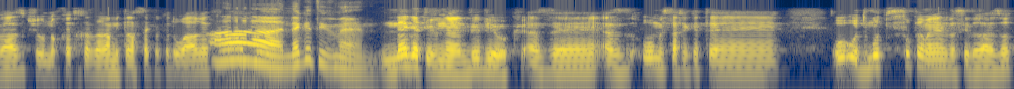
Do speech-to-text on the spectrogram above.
ואז כשהוא נוחת חזרה מתרסק בכדור הארץ. אה, נגטיב מן. נגטיב מן, בדיוק. אז, אה, אז הוא משחק את... הוא, הוא דמות סופר מעניינת בסדרה הזאת.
